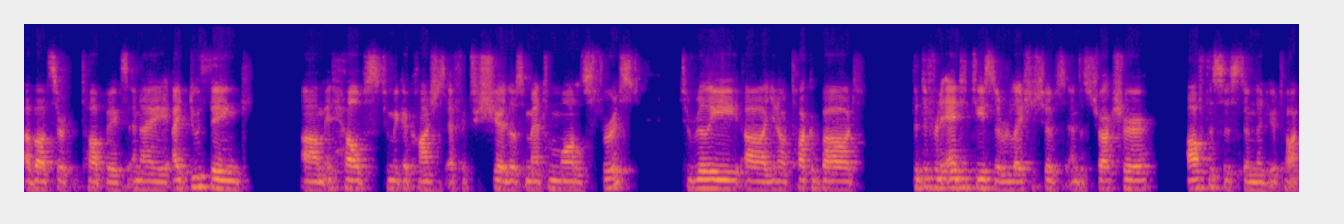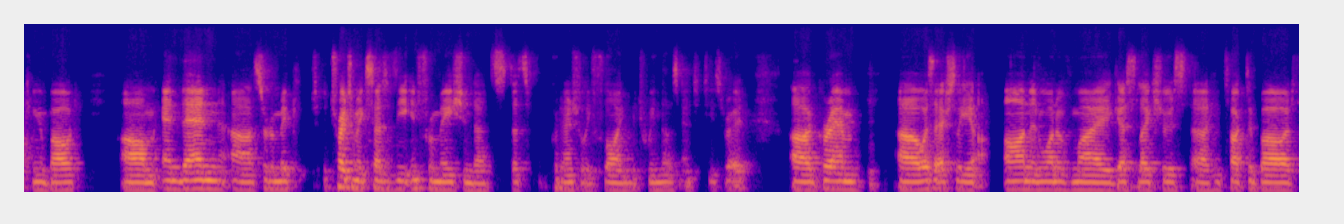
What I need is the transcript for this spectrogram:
about certain topics. And I, I do think um, it helps to make a conscious effort to share those mental models first, to really, uh, you know, talk about the different entities, the relationships, and the structure of the system that you're talking about, um, and then uh, sort of make try to make sense of the information that's that's potentially flowing between those entities, right? Uh, Graham uh, was actually on in one of my guest lectures. Uh, he talked about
